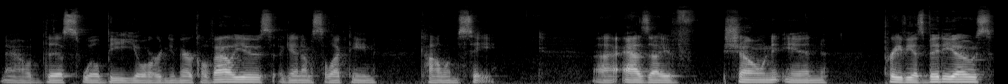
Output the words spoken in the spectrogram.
Now this will be your numerical values. Again, I'm selecting column C. Uh, as I've shown in previous videos,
